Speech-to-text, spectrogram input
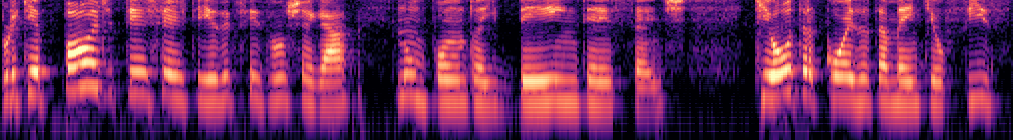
Porque pode ter certeza que vocês vão chegar num ponto aí bem interessante. Que outra coisa também que eu fiz,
